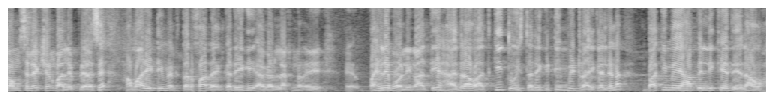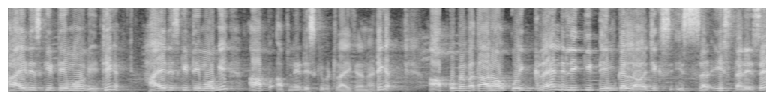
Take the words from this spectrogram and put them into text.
कम सिलेक्शन वाले प्लेयर्स है। हमारी टीम एक तरफा रैंक करेगी। अगर लखनऊ पहले बॉलिंग आती है हैदराबाद की तो इस तरह की टीम भी ट्राई कर लेना। बाकी मैं यहाँ पे लिखे दे रहा हूँ। हाई रिस्क की टीम होगी, ठीक है? हाई रिस्क की टीम होगी, आप अपने रिस्क पर ट्राई करना, ठीक है? आपको मैं बता रहा हूँ, कोई ग्रैंड लीग की टीम का लॉजिक्स इस इस तरह से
